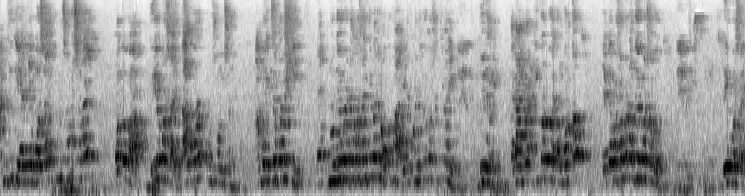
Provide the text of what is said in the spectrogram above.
আমি যদি একে বসাই, কোনো সমস্যা নাই। অথবা দুইয়ে বসাই তারপরে কোনো সমস্যা নেই। আমরা ইচ্ছা করে কি? এক নঙ্গে এটা বসাইতে পারি, অথবা এটা কয় নঙ্গে বসাইতে পারি। দুই নঙ্গে তাহলে আমরা কি করব এখন বলতো? একে বসাবো না দুইয়ে বসাবো? দুইয়ে বসাই,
